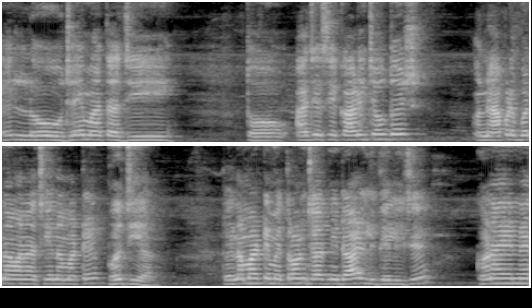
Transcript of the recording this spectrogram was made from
હેલો, જય માતાજી. તો આજે છે કાળી ચૌદશ અને આપણે બનાવવાના છે એના માટે ભજીયા. તો એના માટે મેં ત્રણ જાતની દાળ લીધેલી છે. ઘણા એને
